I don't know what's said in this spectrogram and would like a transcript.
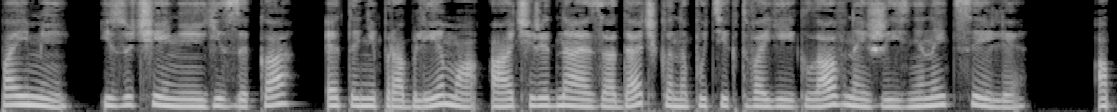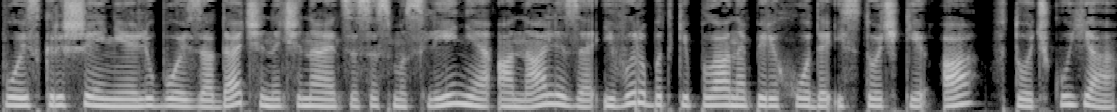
Пойми, изучение языка – это не проблема, а очередная задачка на пути к твоей главной жизненной цели. А поиск решения любой задачи начинается с осмысления, анализа и выработки плана перехода из точки А в точку Я.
